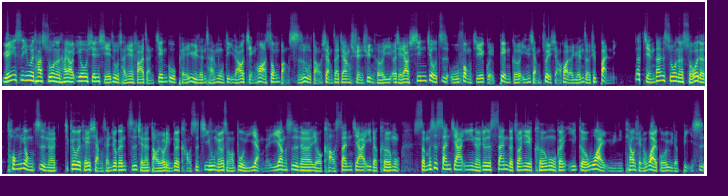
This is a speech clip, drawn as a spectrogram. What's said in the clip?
原因是因为他说呢，他要优先协助产业发展，兼顾培育人才目的，然后简化松绑，实务导向，再加上选训合一，而且要新旧制无缝接轨，变革影响最小化的原则去办理。那简单说呢，所谓的通用制呢，各位可以想成就跟之前的导游领队考试几乎没有什么不一样的，一样是呢有考三加一的科目。什么是三加一呢？就是三个专业科目跟一个外语，你挑选的外国语的笔试。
